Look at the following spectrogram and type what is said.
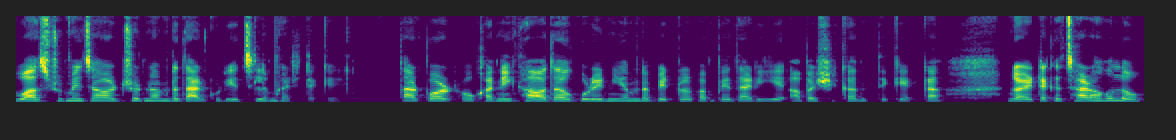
ওয়াশরুমে যাওয়ার জন্য আমরা দাঁড় করিয়েছিলাম গাড়িটাকে। তারপর ওখানেই খাওয়া দাওয়া করে নিয়ে আমরা পেট্রোল পাম্পে দাঁড়িয়ে আবার সেখান থেকে একটা গাড়িটাকে ছাড়া হলো।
